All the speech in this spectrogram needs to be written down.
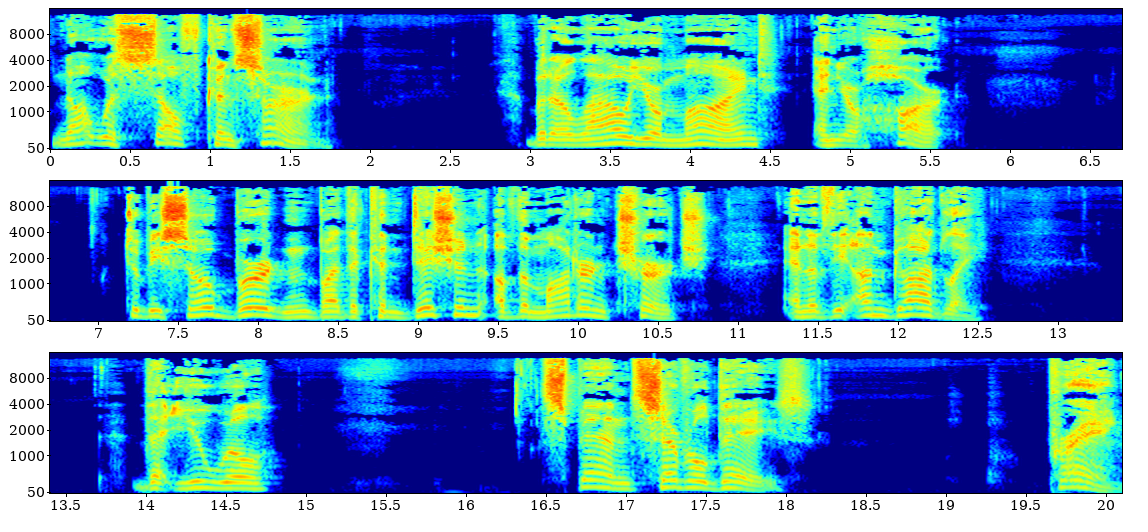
not with self concern, but allow your mind and your heart to be so burdened by the condition of the modern church and of the ungodly that you will spend several days praying,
